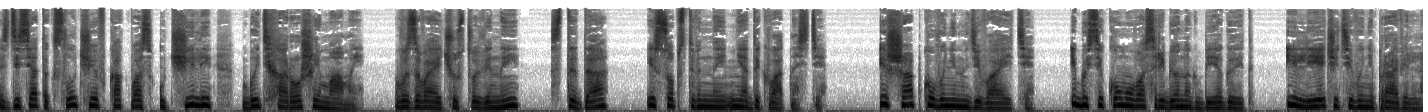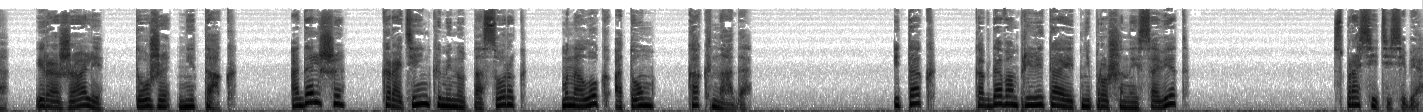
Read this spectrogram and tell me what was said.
с десяток случаев, как вас учили быть хорошей мамой, вызывая чувство вины, стыда и собственной неадекватности. И шапку вы не надеваете, и босиком у вас ребенок бегает, и лечите вы неправильно, и рожали тоже не так. А дальше, коротенько, минут на сорок, монолог о том, как надо. Итак, когда вам прилетает непрошенный совет, спросите себя,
